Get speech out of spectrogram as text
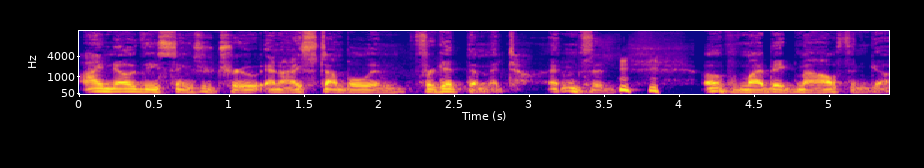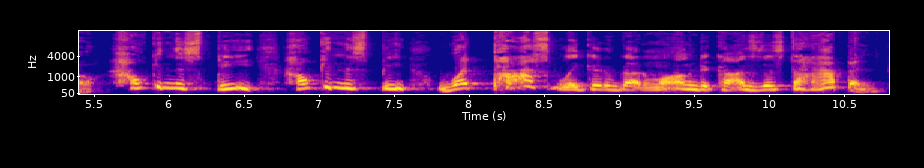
I know these things are true, and I stumble and forget them at times, and open my big mouth and go, "How can this be? How can this be? What possibly could have gone wrong to cause this to happen?"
